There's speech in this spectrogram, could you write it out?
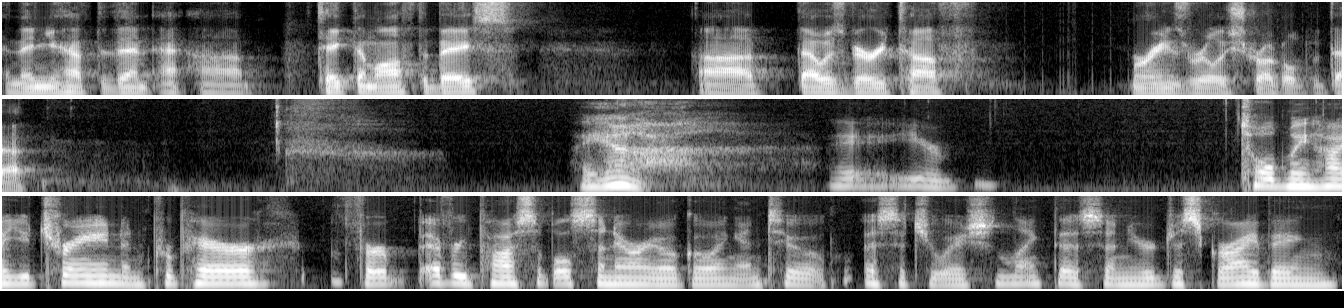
and then you have to then uh, take them off the base, uh, that was very tough. Marines really struggled with that. Yeah. You told me how you train and prepare for every possible scenario going into a situation like this, and you're describing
